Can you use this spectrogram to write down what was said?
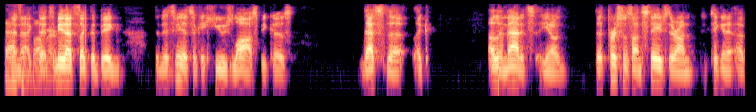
That's and that, to me that's like the big to me that's like a huge loss because that's the like other than that it's you know the person's on stage they're on taking a, a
